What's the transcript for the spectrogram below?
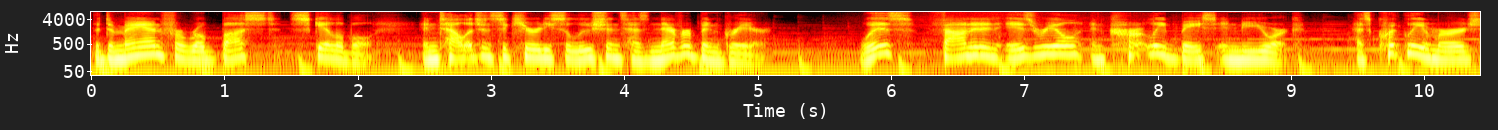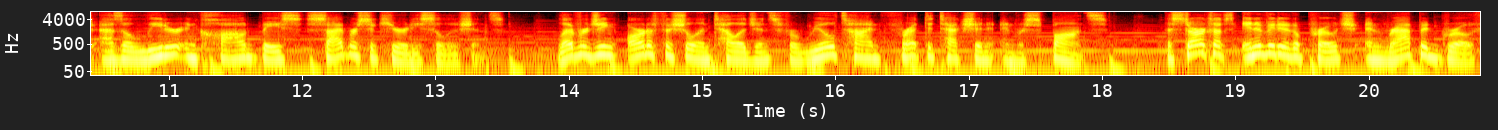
the demand for robust, scalable, intelligent security solutions has never been greater. Wiz, founded in Israel and currently based in New York, has quickly emerged as a leader in cloud-based cybersecurity solutions, leveraging artificial intelligence for real-time threat detection and response. The startup's innovative approach and rapid growth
